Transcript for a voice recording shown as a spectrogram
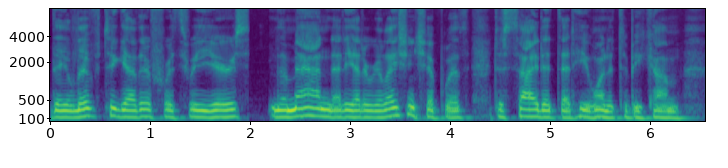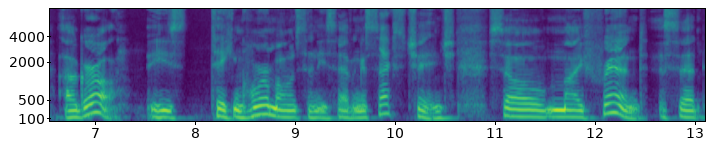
they lived together for three years. The man that he had a relationship with decided that he wanted to become a girl. He's taking hormones and he's having a sex change. So my friend said,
